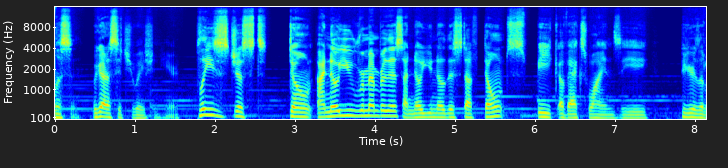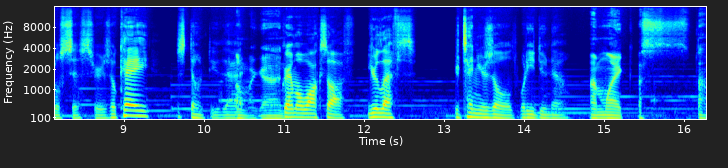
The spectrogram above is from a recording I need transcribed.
listen, we got a situation here. Please just don't, I know you remember this. I know you know this stuff. Don't speak of X, Y, and Z to your little sisters, okay? Just don't do that. Oh my god, Grandma walks off. You're left. You're 10 years old. What do you do now? I'm like a oh,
